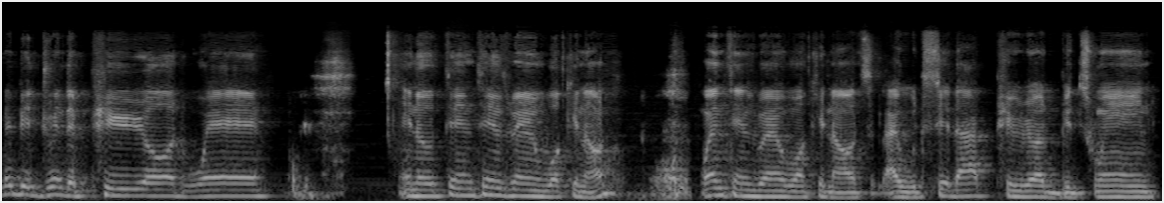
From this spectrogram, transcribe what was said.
maybe during the period where, you know, things, things weren't working out. When things weren't working out, I would say that period between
